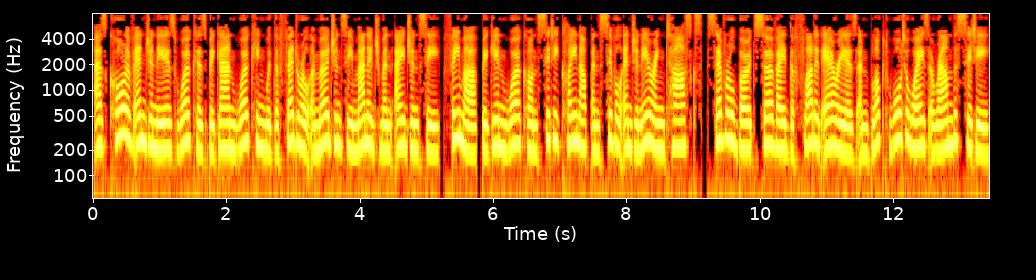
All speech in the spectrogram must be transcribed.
As Corps of Engineers workers began working with the Federal Emergency Management Agency FEMA begin work on city cleanup and civil engineering tasks, several boats surveyed the flooded areas and blocked waterways around the city.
